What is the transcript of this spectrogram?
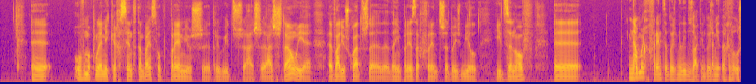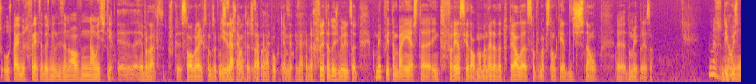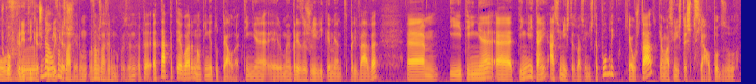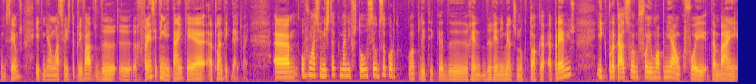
Uh, houve uma polémica recente também sobre prémios atribuídos à, gestão e a, a, vários quadros da, da, da, empresa referentes a 2019. Uh, não, Como é... referentes a 2018. Em 2000, os, os, prémios referentes a 2019 não existiram. É, é, verdade, porque só agora é que estamos a conhecer exatamente, as contas há, há, pouco tempo. Exatamente. Referente a 2018. Como é que vê também esta interferência, de alguma maneira, da tutela sobre uma questão que é de gestão uh, de uma empresa? Mas Digo isto porque houve críticas não, públicas. Vamos lá, ver, vamos lá ver uma coisa. A TAP até agora não tinha tutela. Tinha uma empresa juridicamente privada. Um, e tinha, uh, tinha e tem acionistas. O acionista público, que é o Estado, que é um acionista especial, todos o reconhecemos, e tinha um acionista privado de uh, referência, tinha e tem, que é a Atlantic Gateway. Uh, houve um acionista que manifestou o seu desacordo com a política de, de rendimentos no que toca a prémios e que, por acaso, foi, foi uma opinião que foi também,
